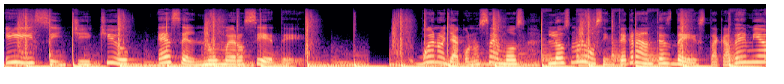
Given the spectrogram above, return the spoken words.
Y CG Cube es el número 7. Bueno, ya conocemos los nuevos integrantes de esta academia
